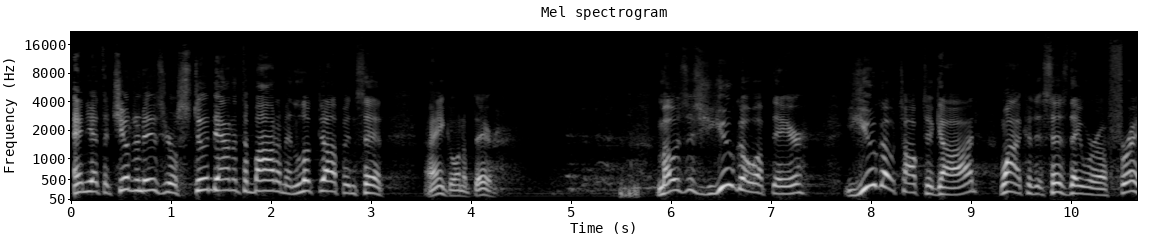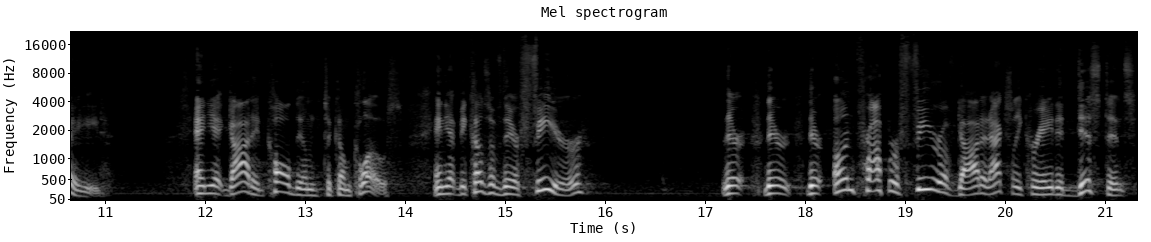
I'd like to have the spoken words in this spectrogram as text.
And yet the children of Israel stood down at the bottom and looked up and said, I ain't going up there. Moses, you go up there. You go talk to God. Why? Because it says they were afraid. And yet God had called them to come close. And yet, because of their fear, their, their, their improper fear of God, it actually created distance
